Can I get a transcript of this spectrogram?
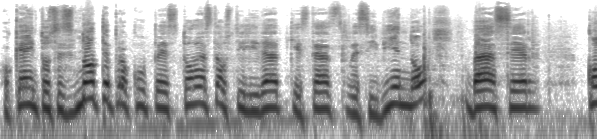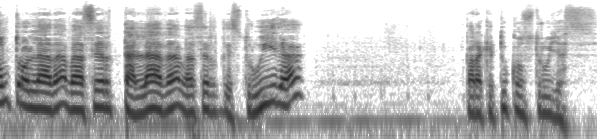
¿Ok? Entonces no te preocupes, toda esta hostilidad que estás recibiendo va a ser controlada, va a ser talada, va a ser destruida para que tú construyas.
